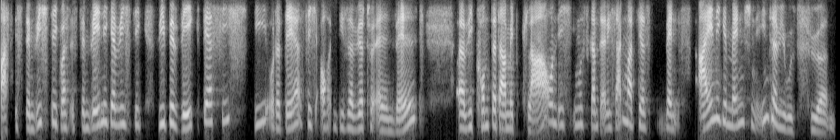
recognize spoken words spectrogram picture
was ist dem wichtig, was ist dem weniger wichtig, wie bewegt er sich, die oder der sich auch in dieser virtuellen Welt, äh, wie kommt er damit klar? Und ich muss ganz ehrlich sagen, Matthias, wenn einige Menschen Interviews führen,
